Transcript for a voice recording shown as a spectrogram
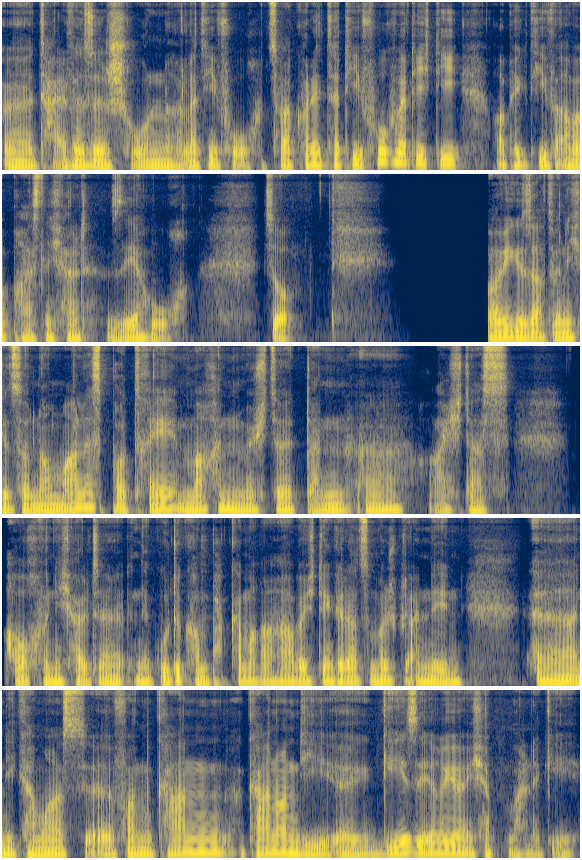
äh, teilweise schon relativ hoch. Zwar qualitativ hochwertig die Objektive, aber preislich halt sehr hoch. So. Aber wie gesagt, wenn ich jetzt so ein normales Porträt machen möchte, dann äh, reicht das auch, wenn ich halt äh, eine gute Kompaktkamera habe. Ich denke da zum Beispiel an den äh, an die Kameras äh, von Canon, die äh, G-Serie. Ich habe mal eine G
